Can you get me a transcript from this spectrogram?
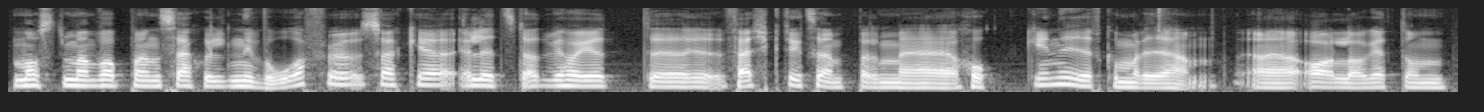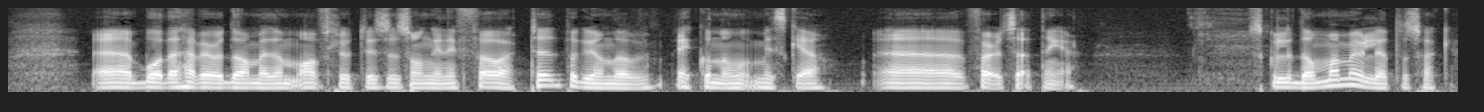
Måste man vara på en särskild nivå för att söka elitstöd? Vi har ju ett eh, färskt exempel med hockeyn i IFK Mariehamn. Eh, A-laget, de, eh, både herrar och damer, de avslutar säsongen i förtid på grund av ekonomiska eh, förutsättningar. Skulle de ha möjlighet att söka?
